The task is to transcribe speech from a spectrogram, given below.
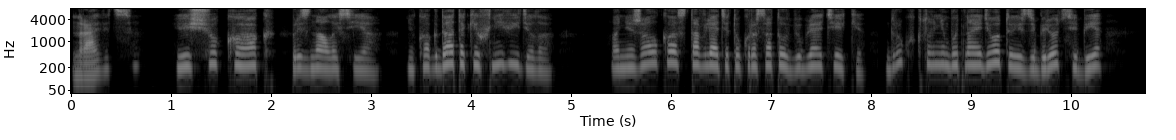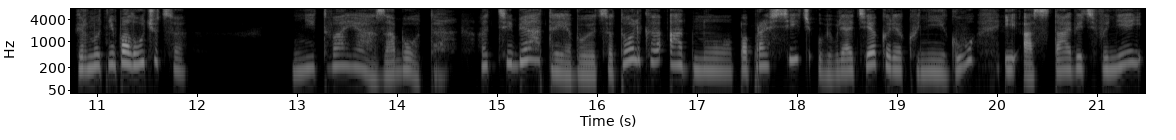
«Нравится?» «Еще как», — призналась я. «Никогда таких не видела. А не жалко оставлять эту красоту в библиотеке? Вдруг кто-нибудь найдет и заберет себе. Вернуть не получится. Не твоя забота. От тебя требуется только одно — попросить у библиотекаря книгу и оставить в ней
